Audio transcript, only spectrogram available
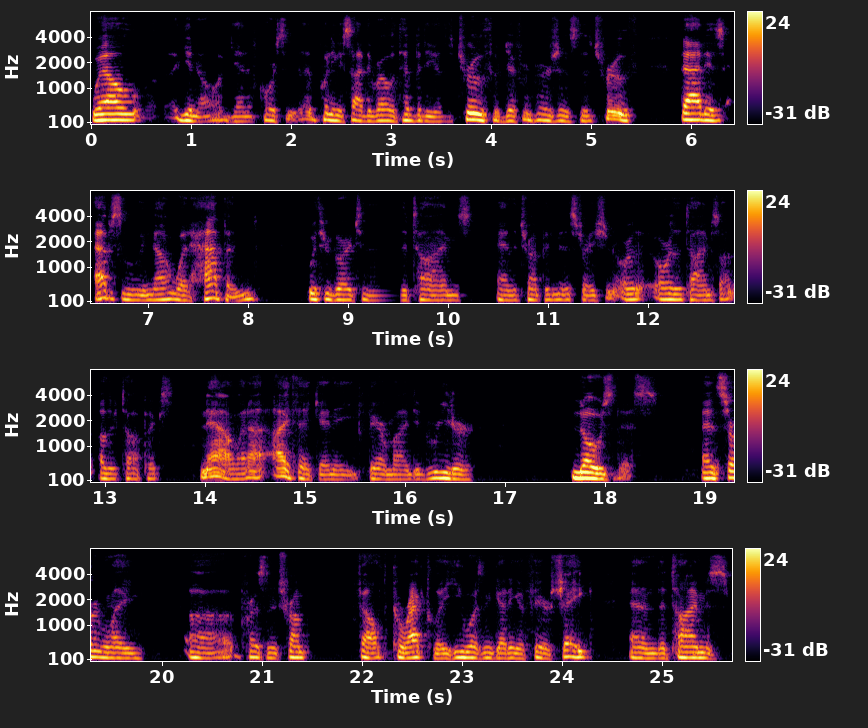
Well, you know, again, of course, uh, putting aside the relativity of the truth or different versions of the truth, that is absolutely not what happened with regard to the Times and the Trump administration or, or the Times on other topics now. And I, I think any fair minded reader knows this. And certainly uh, President Trump felt correctly he wasn't getting a fair shake. And the Times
